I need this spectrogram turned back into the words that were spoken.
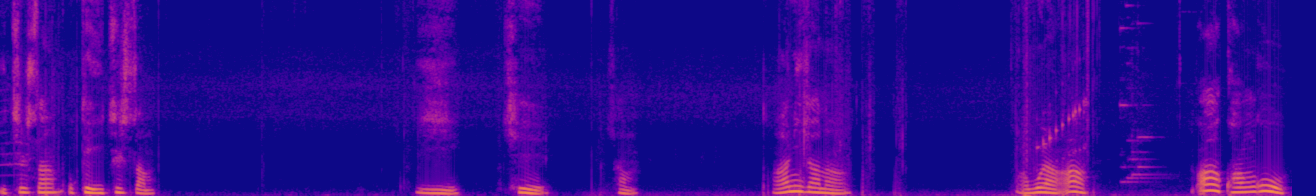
273? 오케이 273 2 7 3 아니잖아. 아 뭐야. 아. 아, 광고.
